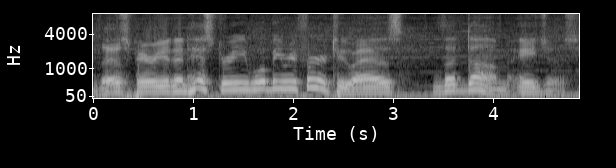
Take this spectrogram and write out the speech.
This period in history will be referred to as the Dumb Ages.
